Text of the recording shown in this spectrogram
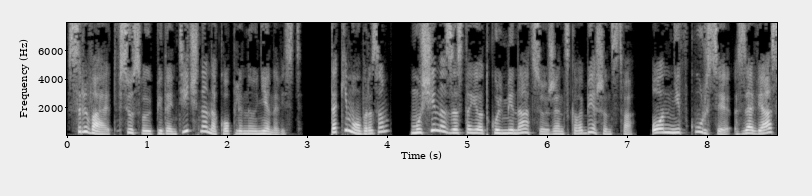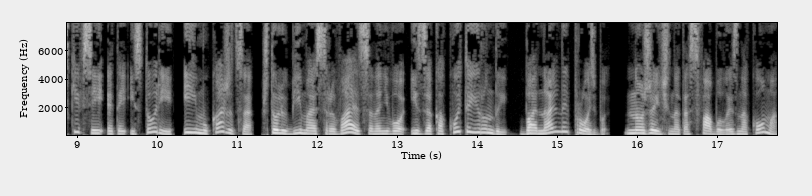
срывает всю свою педантично накопленную ненависть. Таким образом, мужчина застает кульминацию женского бешенства. Он не в курсе завязки всей этой истории, и ему кажется, что любимая срывается на него из-за какой-то ерунды, банальной просьбы. Но женщина-то с фабулой знакома,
